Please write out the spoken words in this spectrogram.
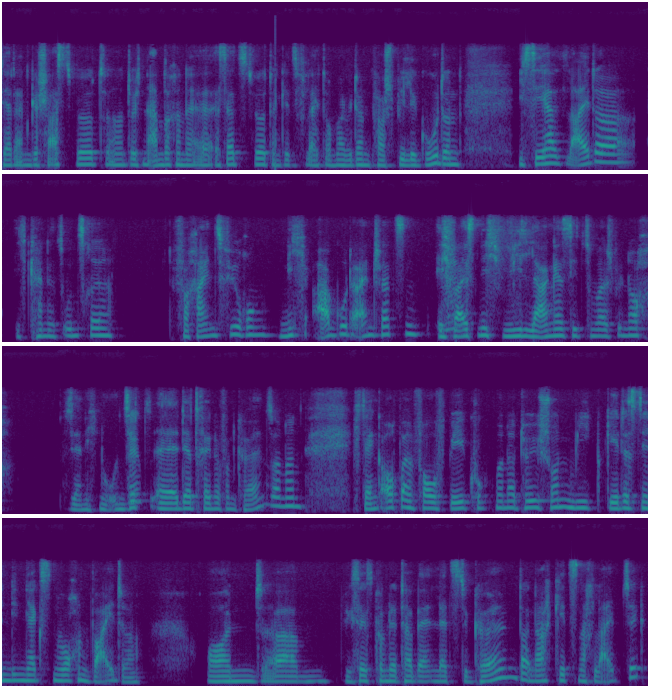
der dann geschasst wird, äh, durch einen anderen äh, ersetzt wird. Dann geht es vielleicht auch mal wieder ein paar Spiele gut. Und ich sehe halt leider, ich kann jetzt unsere Vereinsführung nicht arg gut einschätzen. Ich mhm. weiß nicht, wie lange sie zum Beispiel noch ist ja nicht nur unser, äh, der Trainer von Köln, sondern ich denke auch beim VfB guckt man natürlich schon, wie geht es denn die nächsten Wochen weiter. Und ähm, wie gesagt, jetzt kommt der Tabellenletzte Köln, danach geht es nach Leipzig,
